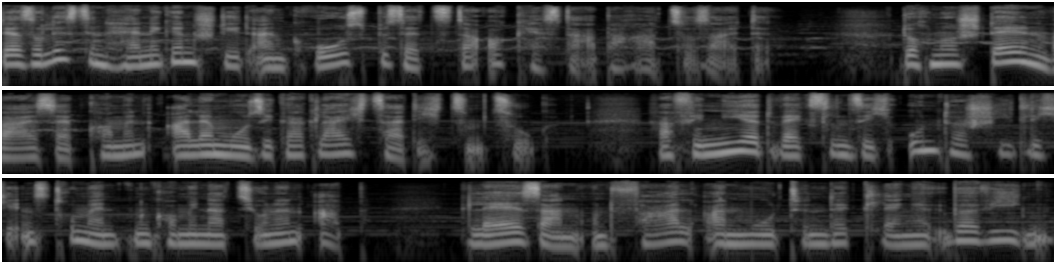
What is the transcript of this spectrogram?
Der Solistin Hannigan steht ein groß besetzter Orchesterapparat zur Seite. Doch nur stellenweise kommen alle Musiker gleichzeitig zum Zug. Raffiniert wechseln sich unterschiedliche Instrumentenkombinationen ab. Gläsern und fahl anmutende Klänge überwiegen.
